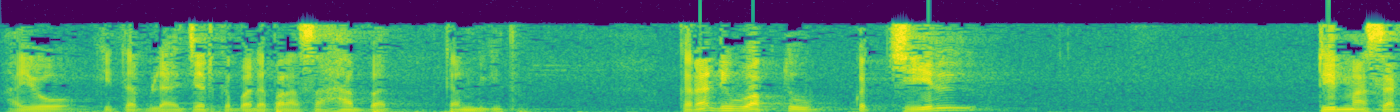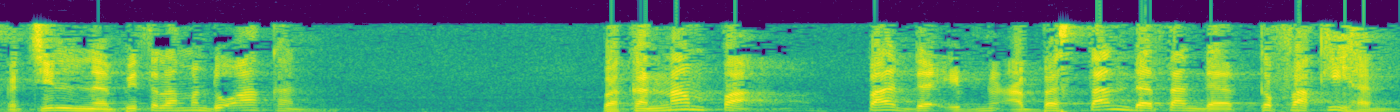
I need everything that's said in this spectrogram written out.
Ayo kita belajar kepada para sahabat, kan begitu. Karena di waktu kecil di masa kecil Nabi telah mendoakan. Bahkan nampak pada Ibnu Abbas tanda-tanda kefakihan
